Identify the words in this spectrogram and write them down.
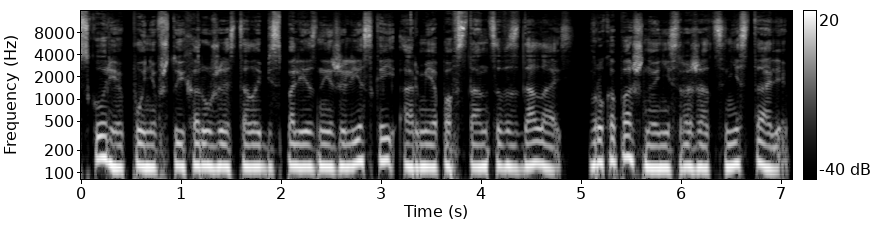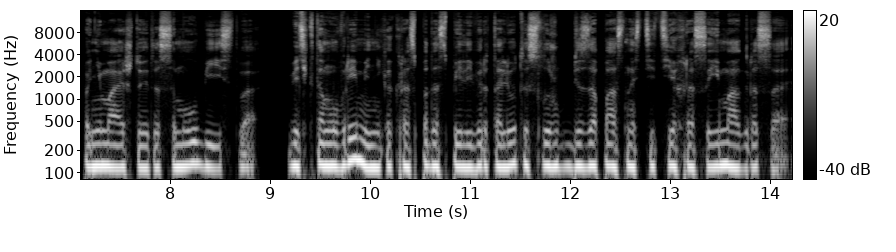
Вскоре, поняв, что их оружие стало бесполезной железкой, армия повстанцев сдалась. В рукопашную они сражаться не стали, понимая, что это самоубийство. Ведь к тому времени как раз подоспели вертолеты служб безопасности Техроса и Магроса,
